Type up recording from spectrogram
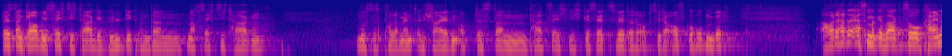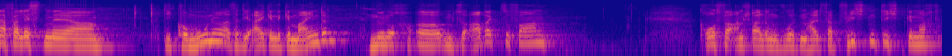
Das ist dann, glaube ich, 60 Tage gültig und dann nach 60 Tagen muss das Parlament entscheiden, ob das dann tatsächlich Gesetz wird oder ob es wieder aufgehoben wird. Aber da hat er erstmal gesagt, so keiner verlässt mehr die Kommune, also die eigene Gemeinde, nur noch äh, um zur Arbeit zu fahren. Großveranstaltungen wurden halt verpflichtend dicht gemacht.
